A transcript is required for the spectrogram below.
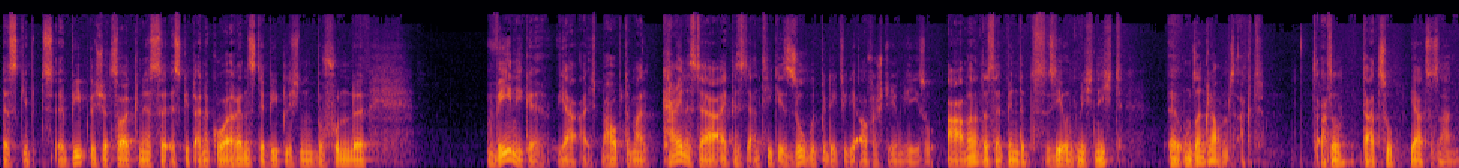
es gibt äh, biblische Zeugnisse, es gibt eine Kohärenz der biblischen Befunde. Wenige, ja, ich behaupte mal, keines der Ereignisse der Antike ist so gut belegt wie die Auferstehung Jesu. Aber das entbindet Sie und mich nicht äh, unseren Glaubensakt. Also dazu Ja zu sagen.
